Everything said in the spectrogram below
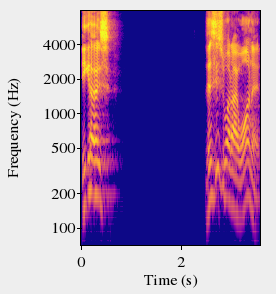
he goes, this is what I wanted.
